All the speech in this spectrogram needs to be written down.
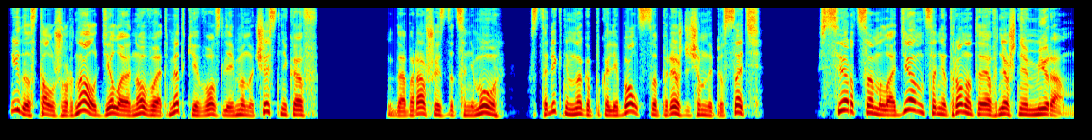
и достал журнал, делая новые отметки возле имен участников. Добравшись до Цаньму, старик немного поколебался, прежде чем написать Сердце младенца, нетронутое внешним миром.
